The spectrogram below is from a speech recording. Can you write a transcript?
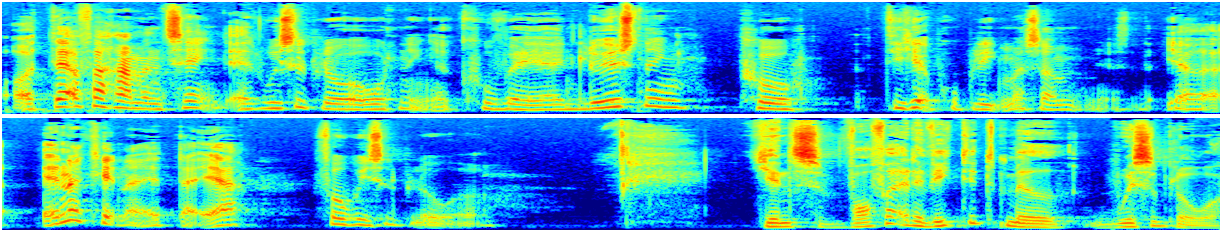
Og derfor har man tænkt, at whistleblower-ordninger kunne være en løsning på de her problemer, som jeg anerkender, at der er for whistleblowere. Jens, hvorfor er det vigtigt med whistleblower?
